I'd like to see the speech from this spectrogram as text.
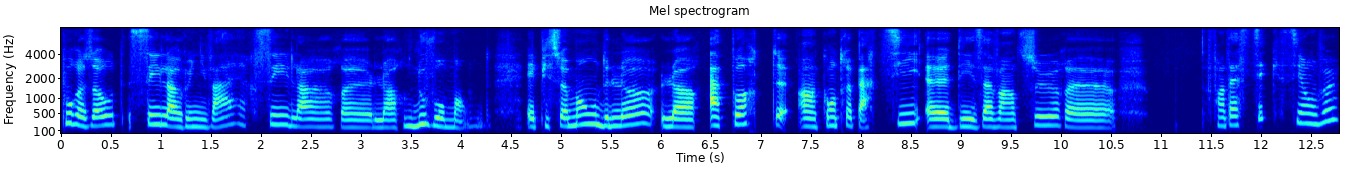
pour eux autres, c'est leur univers, c'est leur, euh, leur nouveau monde. Et puis ce monde-là leur apporte en contrepartie euh, des aventures euh, fantastiques, si on veut.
